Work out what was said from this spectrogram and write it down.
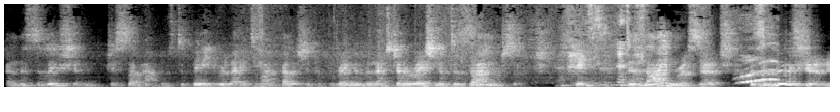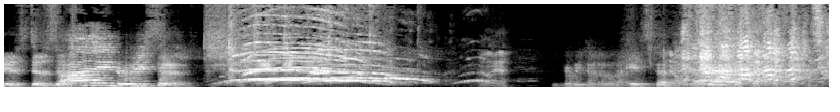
and the solution just so happens to be related to my Fellowship of the Ring of the Next Generation of Design Research. It's design research. The solution is design research. Oh, yeah. You probably don't know what that is, but. Uh,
